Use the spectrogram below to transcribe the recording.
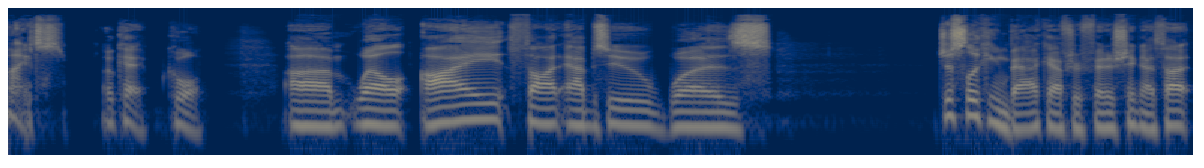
Nice. Okay, cool. Um, well, I thought Abzu was just looking back after finishing, I thought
